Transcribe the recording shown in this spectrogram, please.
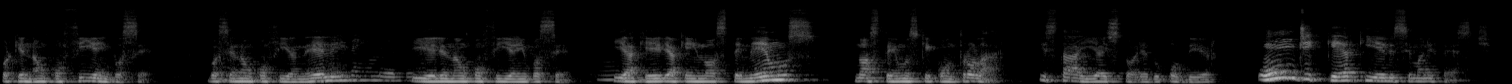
porque não confia em você. Você não confia nele e ele não confia em você. E uhum. aquele a quem nós tememos, nós temos que controlar. Está aí a história do poder, onde quer que ele se manifeste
